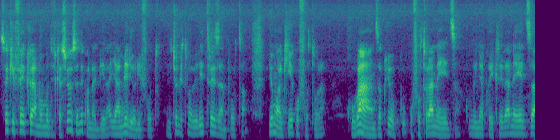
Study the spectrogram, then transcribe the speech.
Ce qui fait que ama modification yose ndiko ndagira yameliora ifoto nico gituma biri très important. Iyo mwagiye gufotora kubanza kwiyo gufotora neza kumenya kwekrera neza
